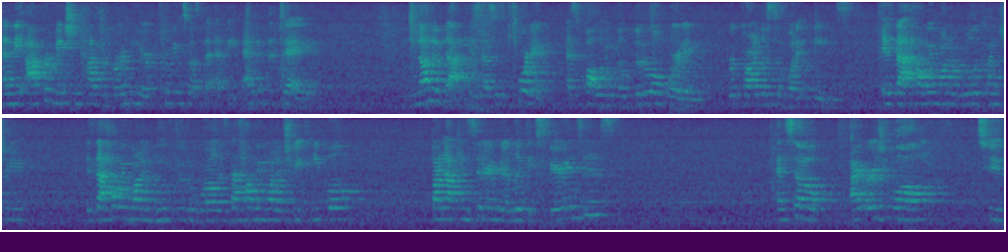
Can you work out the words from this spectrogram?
and the affirmation has the burden here of proving to us that at the end of the day, none of that is as important as following the literal wording, regardless of what it means. Is that how we want to rule a country? Is that how we want to move through the world? Is that how we want to treat people? By not considering their lived experiences? And so I urge you all to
